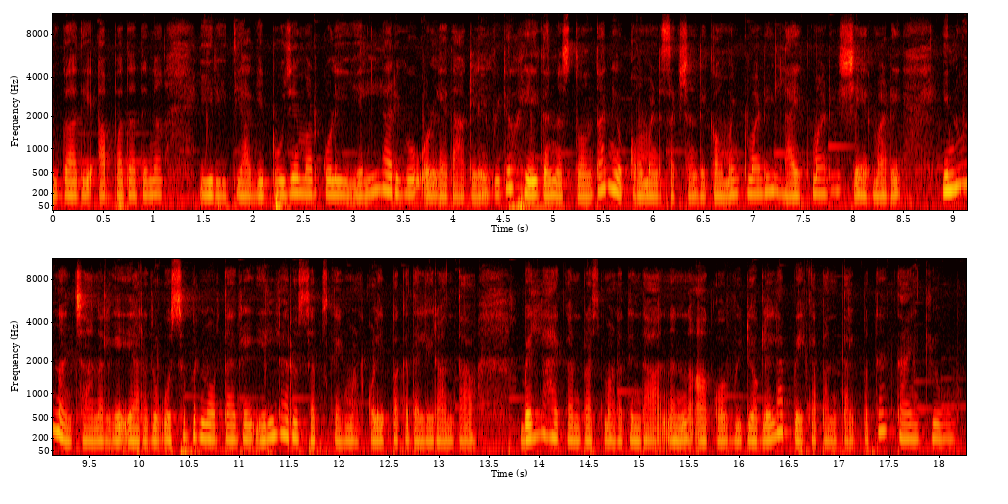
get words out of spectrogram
ಯುಗಾದಿ ಹಬ್ಬದ ದಿನ ಈ ರೀತಿಯಾಗಿ ಪೂಜೆ ಮಾಡ್ಕೊಳ್ಳಿ. ಎಲ್ಲರಿಗೂ ಒಳ್ಳೆಯದಾಗಲಿ ವಿಡಿಯೋ ಹೇಗೆ ಅನ್ನಿಸ್ತು ಅಂತ ನೀವು ಕಾಮೆಂಟ್ ಸೆಕ್ಷನಲ್ಲಿ ಕಾಮೆಂಟ್ ಮಾಡಿ ಲೈಕ್ ಮಾಡಿ ಶೇರ್ ಮಾಡಿ. ಇನ್ನೂ ನನ್ನ ಚಾನಲ್ಗೆ ಯಾರಾದರೂ ಹೊಸಬರು ನೋಡ್ತಾ ಇದ್ದರೆ ಎಲ್ಲರೂ ಸಬ್ಸ್ಕ್ರೈಬ್ ಮಾಡ್ಕೊಳ್ಳಿ. ಪಕ್ಕದಲ್ಲಿರೋಂಥ ಬೆಲ್ ಐಕಾನ್ ಪ್ರೆಸ್ ಮಾಡೋದ್ರಿಂದ ನನ್ನ ಹಾಕೋ ವೀಡಿಯೋಗಳೆಲ್ಲ ಬೇಗ ಬಂದು ತಲುಪುತ್ತೆ. Thank you.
